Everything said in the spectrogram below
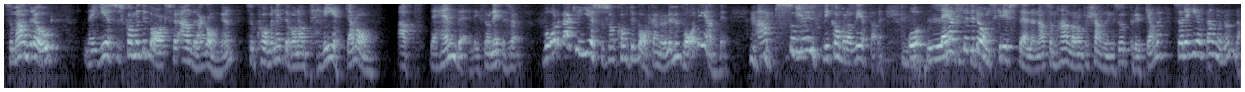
Så med andra ord, när Jesus kommer tillbaks för andra gången så kommer det inte vara någon tvekan om att det händer. Liksom. Det är inte så, var det verkligen Jesus som kom tillbaka nu, eller hur var det egentligen? Absolut, vi kommer att veta det. Och läser vi de skriftställena som handlar om församlingens uppryckande så är det helt annorlunda.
